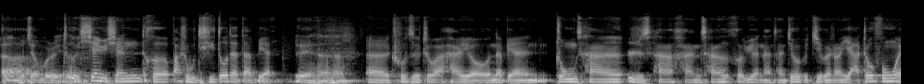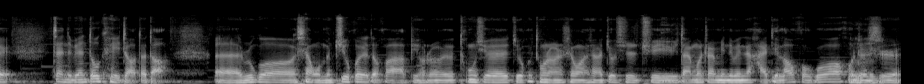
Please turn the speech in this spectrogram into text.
呃，Jamboree，这个鲜芋仙和八十五 DC 都在那边。对，呃，除此之外还有那边中餐、日餐、韩餐和越南餐，就基本上亚洲风味在那边都可以找得到。呃，如果像我们聚会的话，比如说同学就会通常情况下就是去呆萌站民那边的海底捞火锅，或者是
